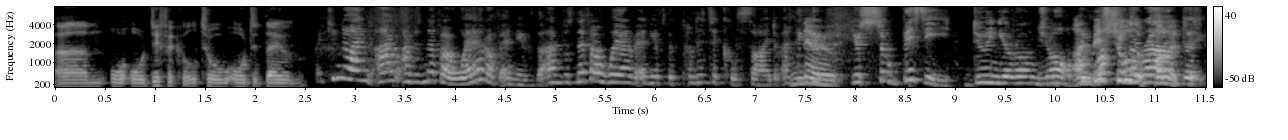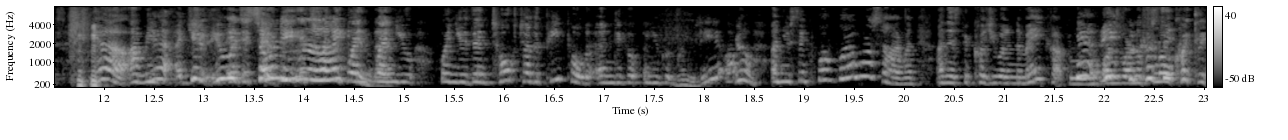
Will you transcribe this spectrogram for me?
um, or, or difficult, or, or did they? Do you know, I, I, I was never aware of any of that. I was never aware of any of the political side. I think No. you're, you're so busy doing your own job. I You're missed all the around and- politics. yeah, I mean, Yeah, you- you were it's so only, it's only like when, when you when you then talk to other people and you go and you go really, Oh," Yeah. and you think, well, where was I? When, and it's because you were in the makeup room Yeah, or you were on the floor they- quickly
